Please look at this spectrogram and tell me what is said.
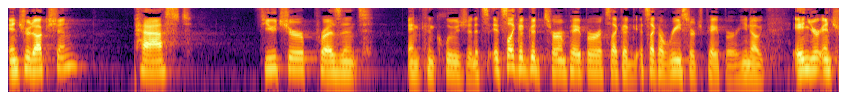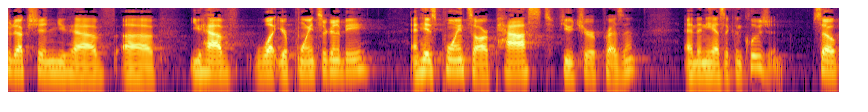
Introduction, past, future, present, and conclusion. It's, it's like a good term paper. It's like a, it's like a research paper. You know, in your introduction, you have, uh, you have what your points are going to be. And his points are past, future, present. and then he has a conclusion. So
